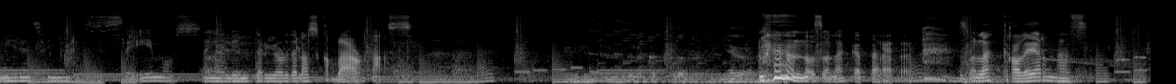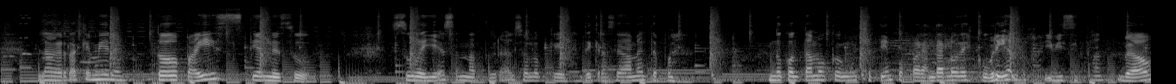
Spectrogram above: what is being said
Miren, señores, seguimos en el interior de las cavernas. no son las cataratas, son las cavernas. La verdad que miren, todo país tiene su, su belleza natural, solo que desgraciadamente pues no contamos con mucho tiempo para andarlo descubriendo y visitando, ¿verdad?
